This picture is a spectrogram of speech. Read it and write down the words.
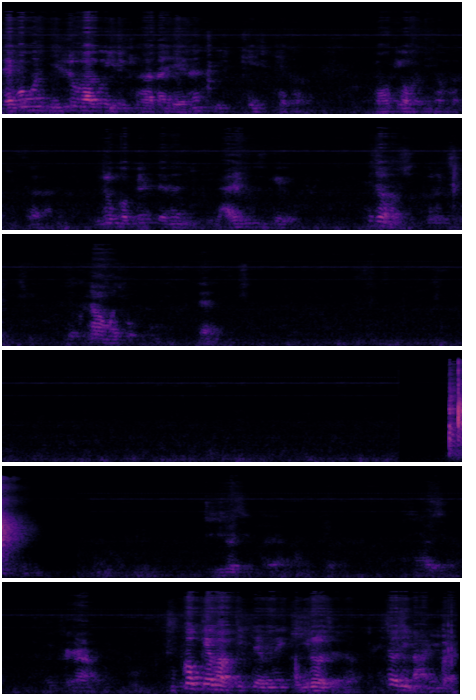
내 몸은 일로 가고 이렇게 가다 얘는 이렇게 이렇게 해서 여기 어디선가 키스가 나는. 이런 거 뺄 때는 이 얇은 두께로 회전 없이 끌어치고. 그냥 한번 두껍게 봤기 때문에 길어져요. 회전이 많이 가요.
